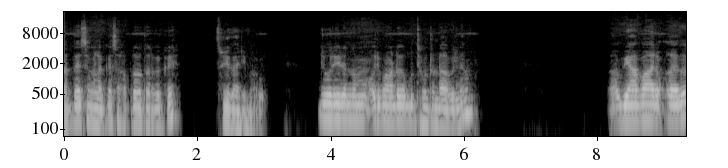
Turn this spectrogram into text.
നിർദ്ദേശങ്ങളൊക്കെ സഹപ്രവർത്തകർക്കൊക്കെ സ്വീകാര്യമാകും. ജോലിയിലൊന്നും ഒരുപാട് ബുദ്ധിമുട്ടുണ്ടാവില്ല. വ്യാപാരം അതായത്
